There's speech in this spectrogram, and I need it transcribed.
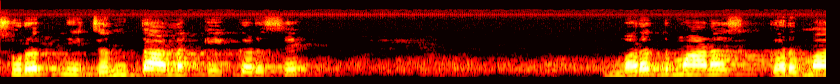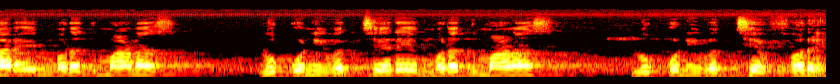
સુરતની જનતા નક્કી કરશે. મરદ માણસ ઘરમાં રહે, મરદ માણસ લોકોની વચ્ચે રહે, મરદ માણસ લોકોની વચ્ચે ફરે.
